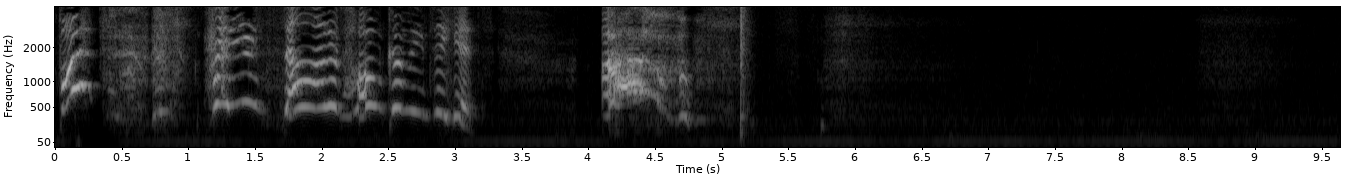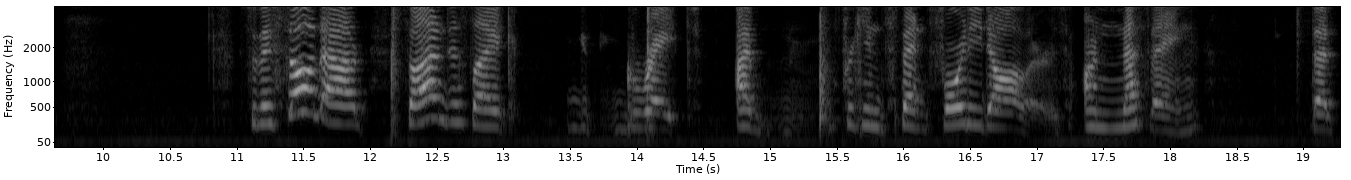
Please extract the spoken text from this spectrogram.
what? How do you sell out of homecoming tickets? Oh! So they sold out, so I'm just like, great. I freaking spent $40 on nothing that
